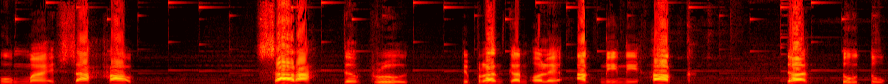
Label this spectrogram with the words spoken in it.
Umay Sahab. Sarah The Brute diperankan oleh Agnini Haq dan Tutuk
